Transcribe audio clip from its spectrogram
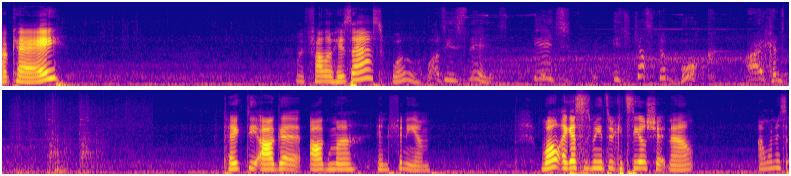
Okay. We follow his ass? Whoa. What is this? It's it's just a book. I can Take the Aga Oghma Infinium. Well, I guess this means we can steal shit now. I want to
